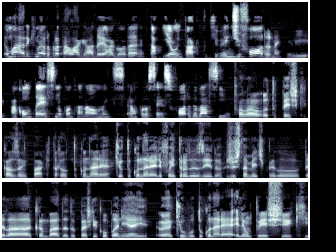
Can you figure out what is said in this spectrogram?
é uma área que não era pra estar alagada e agora tá. E é um impacto que vem de fora, né? Ele acontece no Pantanal, mas é um processo fora da bacia. falar outro peixe que causou impacto, que é o tucunaré. Que o tucunaré ele foi introduzido justamente pelo, pela cambada do Pesca e Companhia aí. É que o tucunaré, ele é um peixe que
